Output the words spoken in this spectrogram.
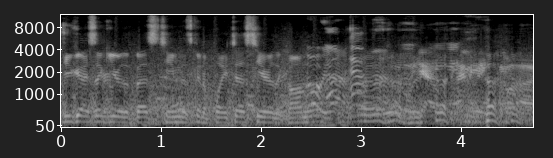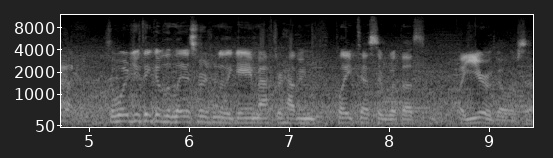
Do you guys think you're the best team that's going to play test here at the con? Oh, yeah. Absolutely. Yeah, I mean, come on. So, what did you think of the latest version of the game after having play tested with us a year ago or so?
